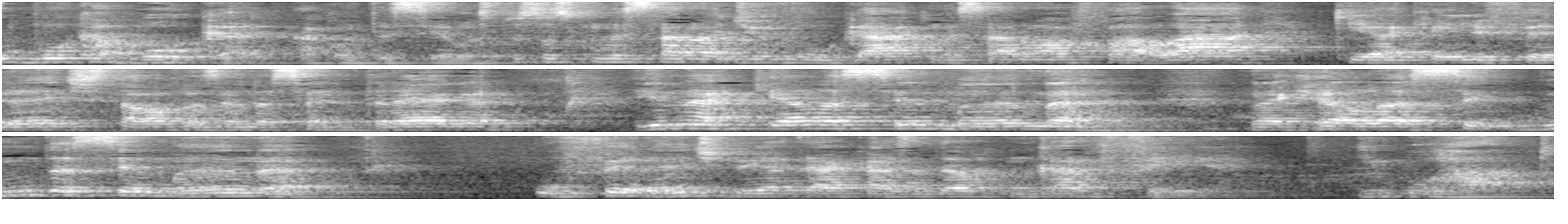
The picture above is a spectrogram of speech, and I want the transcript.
o boca a boca aconteceu. As pessoas começaram a divulgar, começaram a falar que aquele feirante estava fazendo essa entrega. E naquela semana, naquela segunda semana, o feirante veio até a casa dela com cara feia, emburrado.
